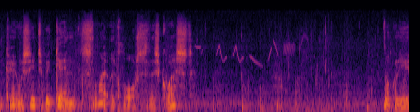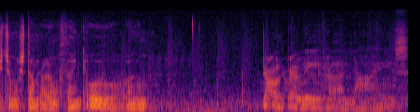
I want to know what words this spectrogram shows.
Okay, we seem to be getting slightly close to this quest. Not going to use too much stamina, I don't think. Oh, hang on. Don't believe her lies.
